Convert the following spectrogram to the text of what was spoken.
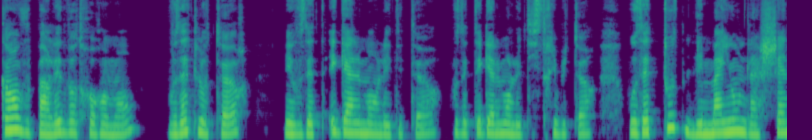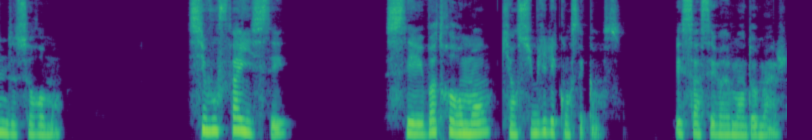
Quand vous parlez de votre roman, vous êtes l'auteur, mais vous êtes également l'éditeur, vous êtes également le distributeur, vous êtes tous les maillons de la chaîne de ce roman. Si vous faillissez, c'est votre roman qui en subit les conséquences. Et ça, c'est vraiment dommage,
